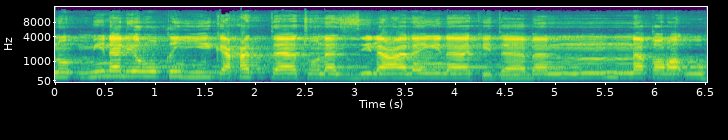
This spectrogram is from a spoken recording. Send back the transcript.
نؤمن لرقيك حتى تنزل علينا كتابا نقرأه.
